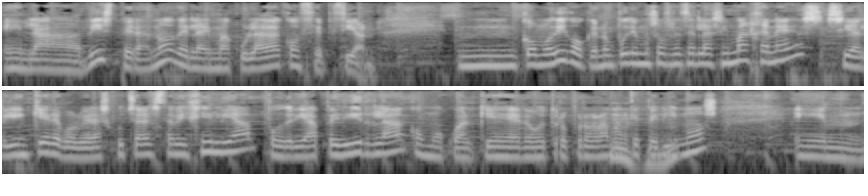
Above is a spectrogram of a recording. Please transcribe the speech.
en la víspera ¿no? de la Inmaculada Concepción. Mm, Como digo, que no pudimos ofrecer las imágenes, si alguien quiere volver a escuchar esta vigilia, podría pedirla como cualquier otro programa que pedimos. em,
